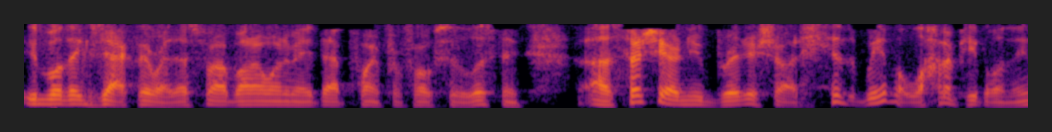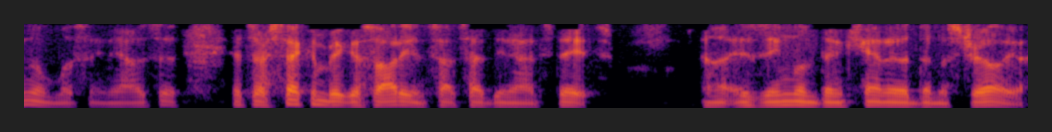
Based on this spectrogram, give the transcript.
Well, exactly right. That's why I want to make that point for folks that are listening, uh, especially our new British audience. We have a lot of people in England listening now. It's, a, it's our second biggest audience outside the United States, uh, is England, then Canada, then Australia.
